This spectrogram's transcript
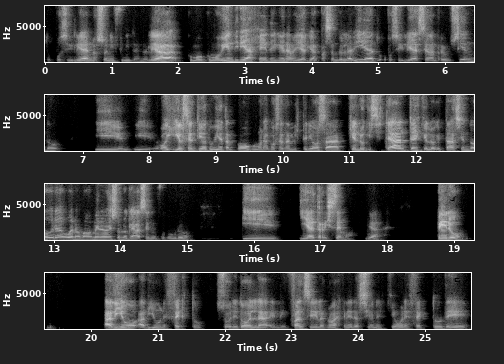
tus posibilidades no son infinitas. En realidad, como, como bien diría Heidegger, a medida que vas pasando en la vida, tus posibilidades se van reduciendo, y, y, y, el sentido de tu vida tampoco, una cosa tan misteriosa, qué es lo que hiciste antes, qué es lo que estás haciendo ahora, bueno, más o menos eso es lo que vas a hacer en el futuro, y, y aterricemos, ¿ya? Pero ha habido, ha un efecto, sobre todo en la, en la infancia y en las nuevas generaciones, que es un efecto de,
